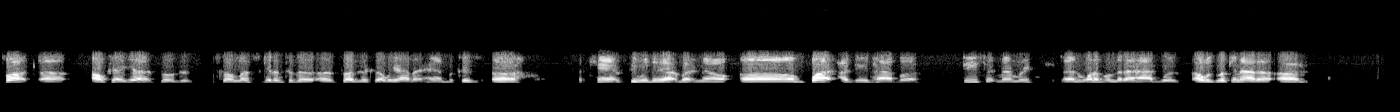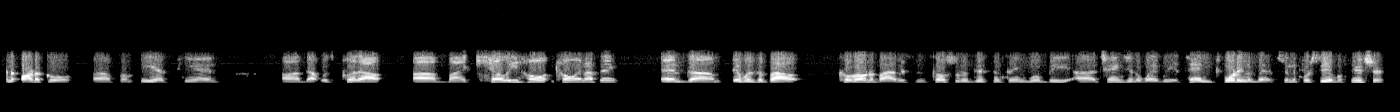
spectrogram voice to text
fuck. Uh, okay, yeah. So, this, so let's get into the uh, subjects that we have at hand because uh, I can't see where they're at right now. Um, but I do have a decent memory, and one of them that I had was I was looking at a um, an article uh, from ESPN uh, that was put out uh, by Kelly Cohen, I think, and um, it was about coronavirus and social distancing will be uh, changing the way we attend sporting events in the foreseeable future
